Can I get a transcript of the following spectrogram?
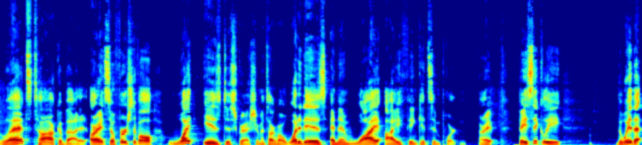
Let's talk about it. All right, so first of all, what is discretion? I'm going to talk about what it is and then why I think it's important. All right, basically, the way that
